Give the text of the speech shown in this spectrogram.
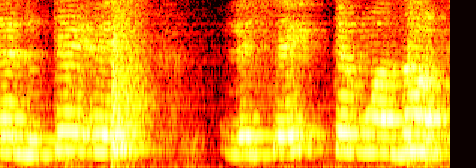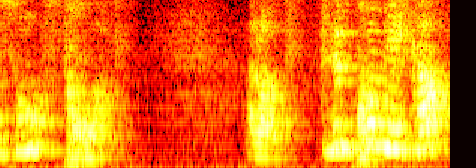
ln de t et laisser t-1 à la puissance 3. Alors, le premier cas,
